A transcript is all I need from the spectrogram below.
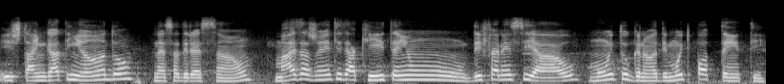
está engatinhando nessa direção, mas a gente aqui tem um diferencial muito grande, muito potente,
